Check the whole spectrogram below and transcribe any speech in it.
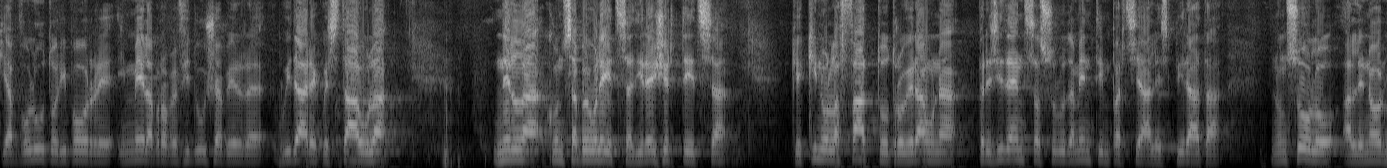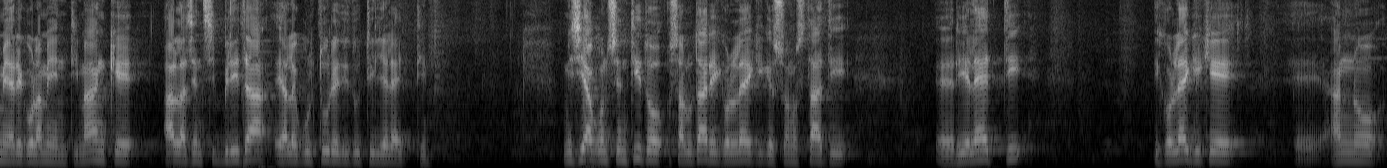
chi ha voluto riporre in me la propria fiducia per guidare quest'Aula nella consapevolezza, direi certezza, che chi non l'ha fatto troverà una presidenza assolutamente imparziale, ispirata non solo alle norme e ai regolamenti, ma anche alla sensibilità e alle culture di tutti gli eletti. Mi sia consentito salutare i colleghi che sono stati eh, rieletti, i colleghi che eh, hanno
